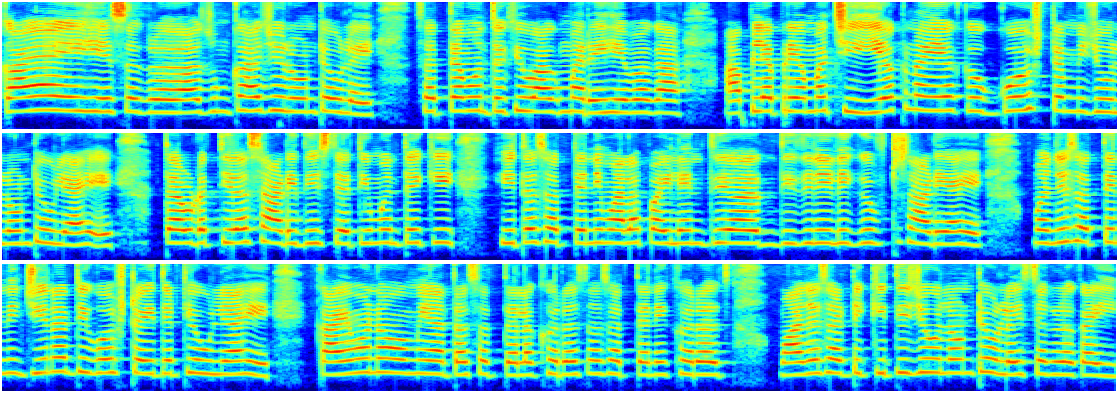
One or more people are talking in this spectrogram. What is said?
काय आहे हे सगळं? अजून काय झिलवून ठेवलं आहे सत्या म्हणतो की वाघमारे हे बघा आपल्या प्रेमाची एक ना एक गोष्ट मी झुलवून ठेवली आहे. तेवढ्यात तिला साडी दिसते. ती म्हणते की ही तर सत्याने मला पहिल्यांदा दि दिलेली गिफ्ट साडी आहे. म्हणजे सत्याने जी ना ती गोष्ट इथे ठेवली आहे. काय म्हणावं मी आता सत्याला? खरंच ना सत्याने खरंच माझ्यासाठी किती जीव लावून ठेवलं आहे सगळं काही.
